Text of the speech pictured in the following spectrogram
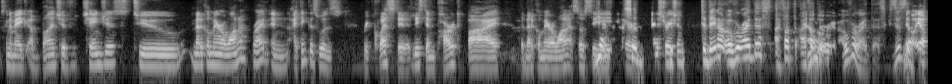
is going to make a bunch of changes to medical marijuana, right? And I think this was requested, at least in part, by the Medical Marijuana Association yeah, so Administration. Did they not override this? I thought I no. thought they were going to override this because this. No, yeah,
